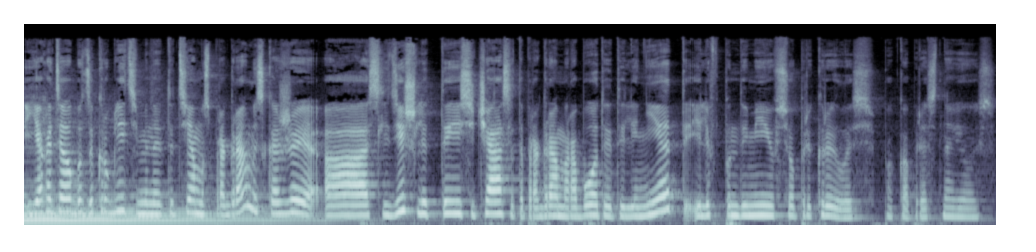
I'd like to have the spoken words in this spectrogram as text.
Я хотела бы закруглить именно эту тему с программой. Скажи, а следишь ли ты сейчас, эта программа работает или нет, или в пандемию все прикрылось, пока приостановилось?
